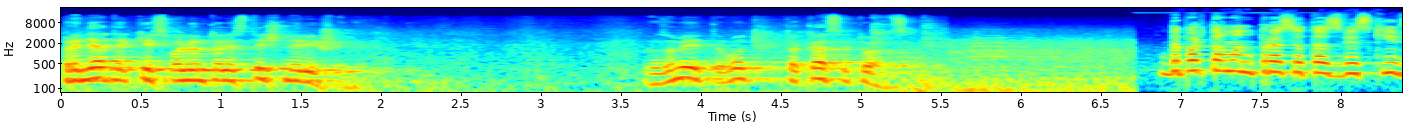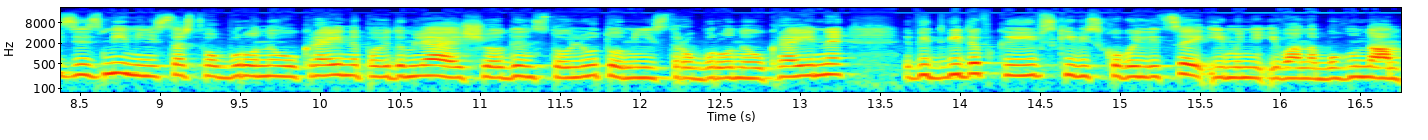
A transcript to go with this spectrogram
прийняти якесь волюнтаристичне рішення. Розумієте, от така ситуація. Департамент преси та зв'язків зі ЗМІ Міністерства оборони України повідомляє, що 11 лютого міністр оборони України відвідав Київський військовий ліцей імені Івана Богуна,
